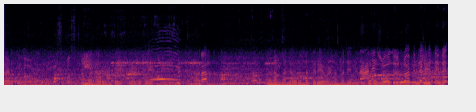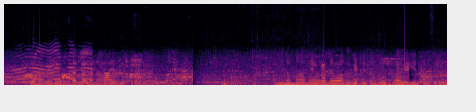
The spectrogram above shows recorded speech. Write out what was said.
ಗಾಡಿ ತಗೊಂಡ್ರೆ ನಮ್ಮ ಮನೆಯವರು ಒಂದು ಬೈಕ್, ಎರಡು ಬೈಕ್ ಮೇಲೆ ಬಿಟ್ಟರು ನಾಲ್ಕು ನಮ್ಮ ಮನೆಯವರು ಮತ್ತು ರೇವಣ್ಣ ಮನೆಯಲ್ಲಿ ಬರಲ್ಲ ಇತ್ತು. ಸೊ ಹಾಗಾಗಿ ಅವ್ರ ಮನೆಯಲ್ಲಿ ನಾವು ಓಡಲಿಕ್ಕೆ ರೆಡಿ ಆಗಿದ್ವಿ. ಇಲ್ಲಿ ನಮ್ಮ ಮಾಮ ಅವರು ನನ್ನ ಮಗಗೆ ಇಡ್ಲಿ ತಂದ್ಕೊಟ್ರು. ಅವ್ನಿಗೆ ಏನು ತಿನ್ಸಿರಲ್ಲ.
